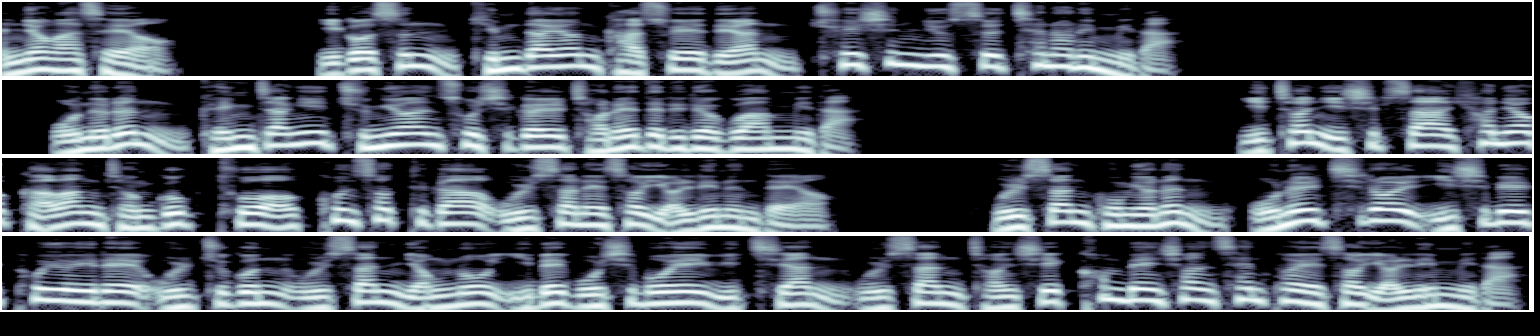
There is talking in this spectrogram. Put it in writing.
안녕하세요. 이것은 김다연 가수에 대한 최신 뉴스 채널입니다. 오늘은 굉장히 중요한 소식을 전해드리려고 합니다. 2024 현역 가왕 전국 투어 콘서트가 울산에서 열리는데요. 울산 공연은 오늘 7월 20일 토요일에 울주군 울산 영로 255에 위치한 울산 전시 컨벤션 센터에서 열립니다.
